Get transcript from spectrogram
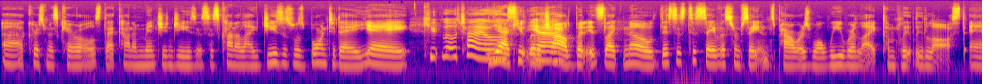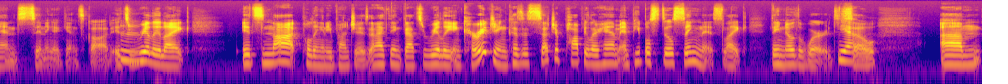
uh, Christmas carols that kind of mention Jesus. It's kind of like Jesus was born today. Yay. Cute little child. Yeah, cute little Yeah. child. But it's like, no, this is to save us from Satan's powers while we were like completely lost and sinning against God. It's Mm. really like, it's not pulling any punches. And I think that's really encouraging because it's such a popular hymn and people still sing this. Like, they know the words. Yeah. So, um,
